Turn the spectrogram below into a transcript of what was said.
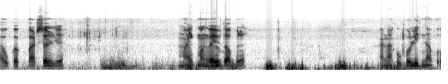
આવું કંઈક પાર્સલ છે. માઇક મંગાવ્યું તો આપણે. આ નાખું, ખોલી જ નાખો.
